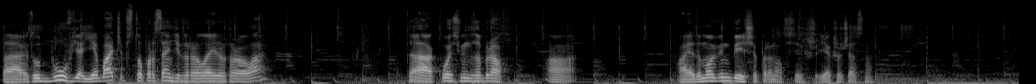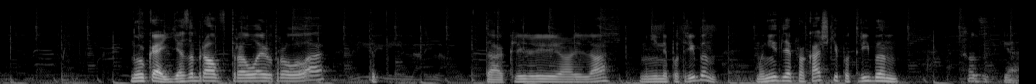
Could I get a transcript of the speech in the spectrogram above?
Так, тут був, я, я бачив 100% тролейру трола. Так, ось він забрав. А. А, я думав, він більше приносить, якщо, якщо чесно. Ну окей, я забрав тролейру тролела. Так, лі-лі-ля-ля. Мені не потрібен. Мені для прокачки потрібен. Що це таке?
